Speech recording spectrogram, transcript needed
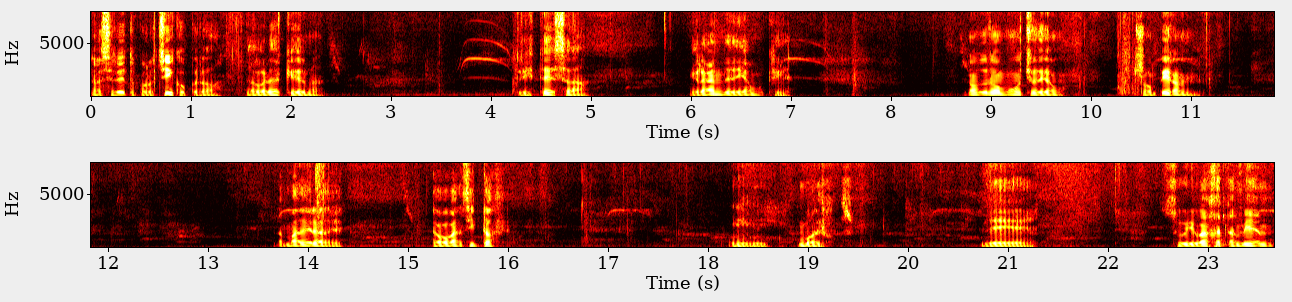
hacer esto por los chicos, pero la verdad que es una tristeza grande, digamos, que no duró mucho, digamos. Rompieron la madera de tobogancito. Y bueno, de sub y baja también.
